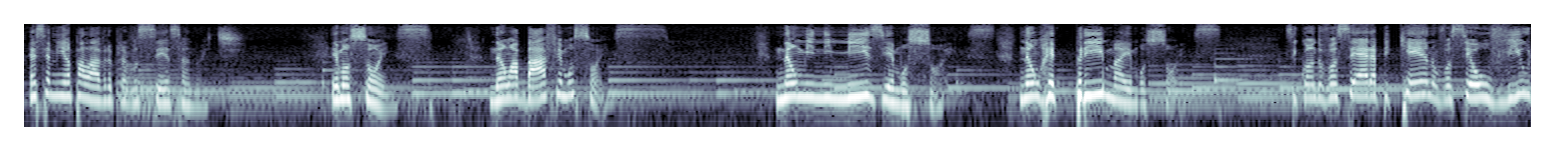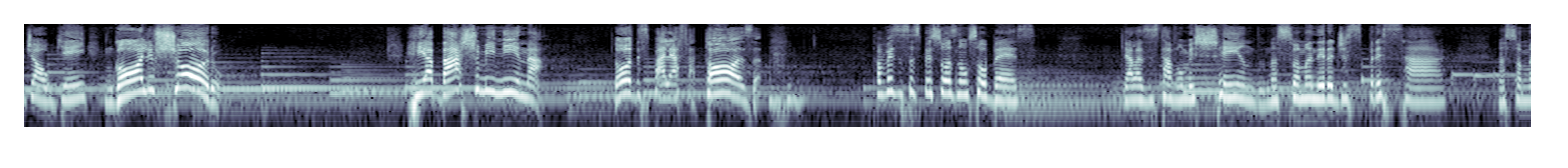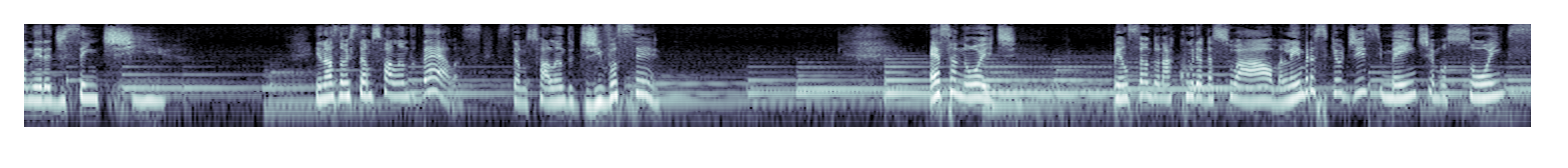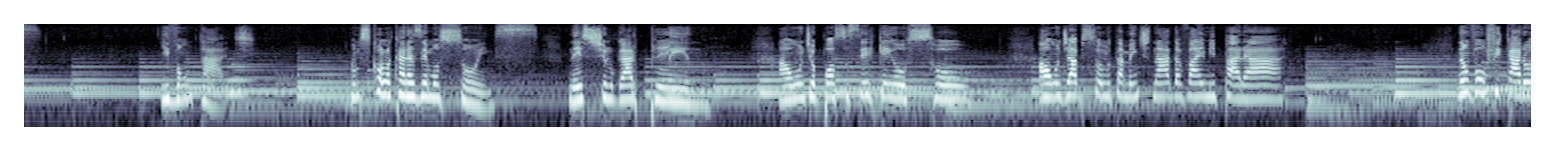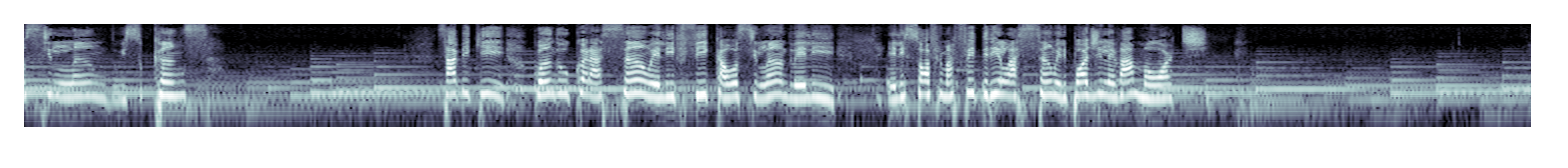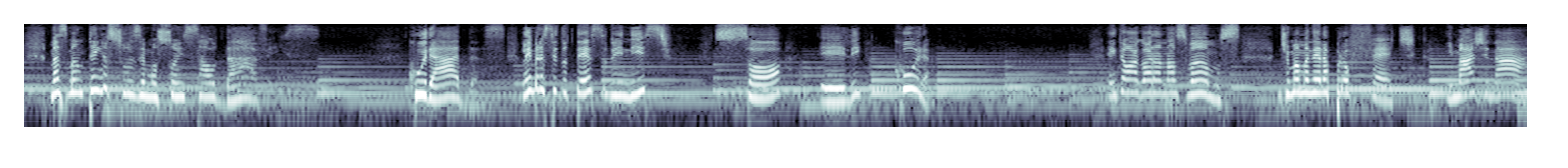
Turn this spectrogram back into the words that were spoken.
Essa é a minha palavra para você essa noite. Emoções. Não abafe emoções. Não minimize emoções. Não reprima emoções. Se quando você era pequeno, você ouviu de alguém, engole o choro. Ria abaixo, menina toda espalhafatosa. Talvez essas pessoas não soubessem que elas estavam mexendo na sua maneira de expressar, na sua maneira de sentir. E nós não estamos falando delas, estamos falando de você. Essa noite, pensando na cura da sua alma, lembra-se que eu disse mente, emoções e vontade. Vamos colocar as emoções neste lugar pleno, aonde eu posso ser quem eu sou, aonde absolutamente nada vai me parar. Não vou ficar oscilando, isso cansa. Sabe que quando o coração ele fica oscilando, ele ele sofre uma fibrilação, ele pode levar à morte. Mas mantenha suas emoções saudáveis curadas. Lembra-se do texto do início? Só Ele cura. Então agora nós vamos, de uma maneira profética, imaginar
